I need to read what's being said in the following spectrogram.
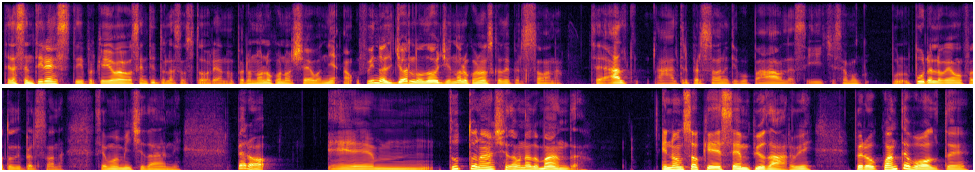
Te la sentiresti? Perché io avevo sentito la sua storia, no? però non lo conoscevo. Fino al giorno d'oggi non lo conosco di persona. Cioè, alt- altre persone tipo Paola, sì, ci siamo, pur- pure lo abbiamo fatto di persona. Siamo amici da anni. Però ehm, tutto nasce da una domanda. E non so che esempio darvi, però quante volte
